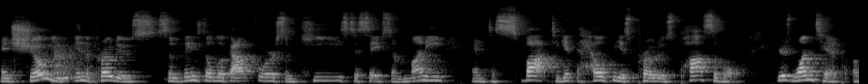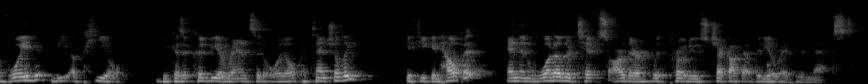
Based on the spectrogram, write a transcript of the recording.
and show you in the produce some things to look out for, some keys to save some money and to spot to get the healthiest produce possible. Here's one tip avoid the Apeel because it could be a rancid oil potentially if you can help it. And then what other tips are there with produce? Check out that video right here next.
